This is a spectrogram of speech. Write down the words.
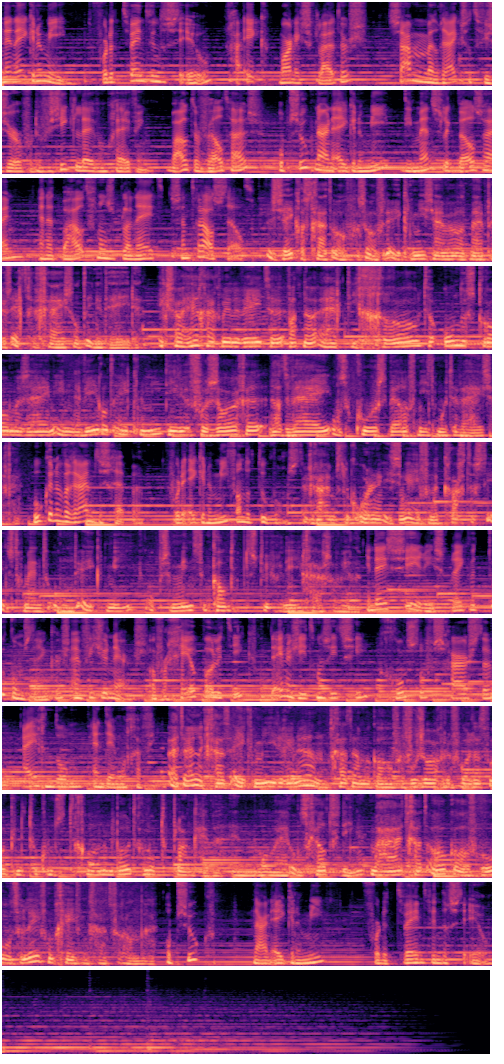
In een economie voor de 22e eeuw ga ik, Marnix Kluiters, samen met Rijksadviseur voor de fysieke leefomgeving Wouter Veldhuis op zoek naar een economie die menselijk welzijn en het behoud van onze planeet centraal stelt. Zeker als het gaat overigens over de economie zijn we wat mij betreft echt gegijzeld in het heden. Ik zou heel graag willen weten wat nou eigenlijk die grote onderstromen zijn in de wereldeconomie die ervoor zorgen dat wij onze koers wel of niet moeten wijzigen. Hoe kunnen we ruimte scheppen voor de economie van de toekomst? Ruimtelijke ordening is een van de krachtigste instrumenten om de economie op zijn minst een kant op te sturen die je graag zou willen. In deze serie spreken we toekomstdenkers en visionairs over geopolitiek, de energietransitie, grondstoffenschaarste, eigendom en demografie. Uiteindelijk gaat de economie iedereen aan. Het gaat namelijk over hoe zorgen we ervoor dat we ook in de toekomst gewoon een boterham op de plank hebben en hoe wij ons geld verdienen. Maar het gaat ook over hoe onze leefomgeving gaat veranderen. Op zoek naar een economie voor de 22e eeuw.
